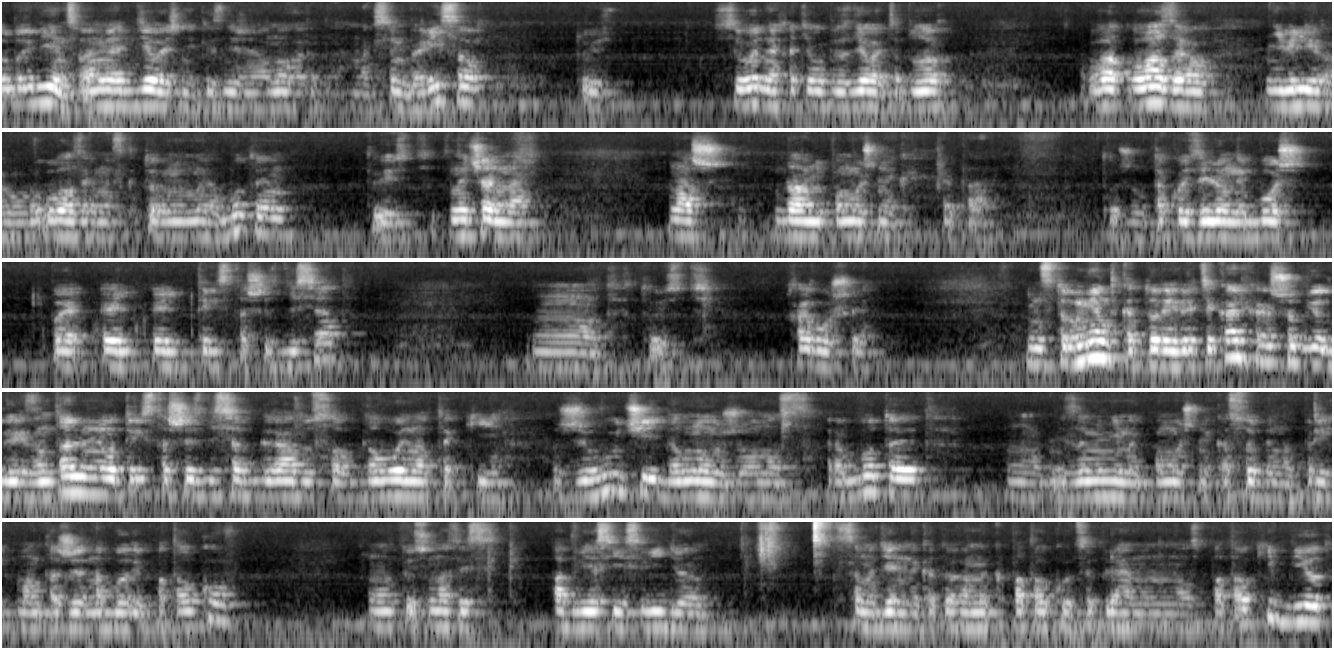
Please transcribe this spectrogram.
Добрый день, с вами отделочник из Нижнего Новгорода Максим Борисов. То есть сегодня я хотел бы сделать обзор лазеров, нивелиров лазерных, с которыми мы работаем. То есть изначально наш давний помощник это тоже вот такой зеленый Bosch PLL360. Вот, то есть хороший инструмент, который вертикаль хорошо бьет, горизонталь у него 360 градусов, довольно-таки живучий, давно уже у нас работает. Незаменимый помощник, особенно при монтаже наборе потолков. Вот, то есть у нас здесь подвес, есть видео самодельный, который мы к потолку цепляем, он у нас потолки бьет.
